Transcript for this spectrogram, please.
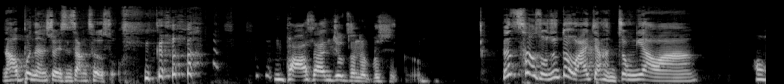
然后不能随时上厕所。爬山就真的不行了。可是厕所就对我来讲很重要啊。哦，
